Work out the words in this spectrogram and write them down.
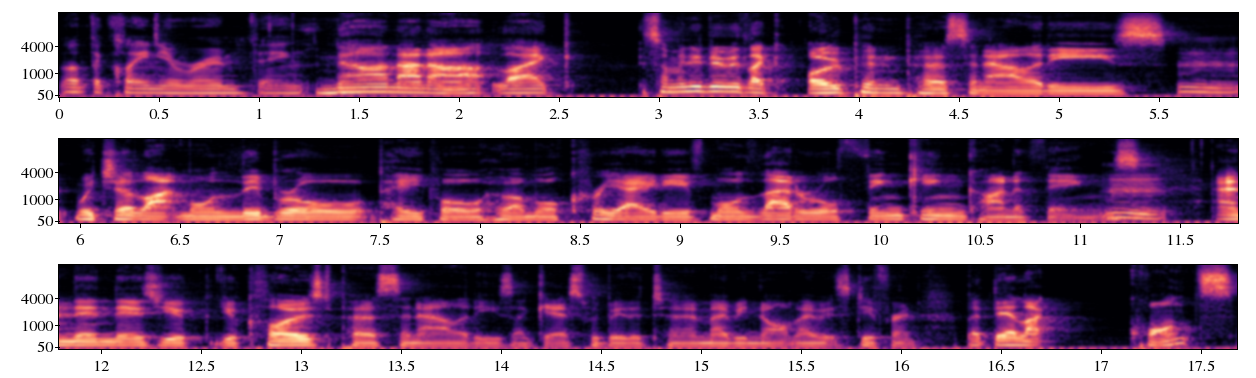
Not the clean your room thing. nah, nah, nah, like something to do with like open personalities, Mm. which are like more liberal people who are more creative, more lateral thinking kind of things. Mm. And then there's your your closed personalities, I guess would be the term. Maybe not, maybe it's different. But they're like quants,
